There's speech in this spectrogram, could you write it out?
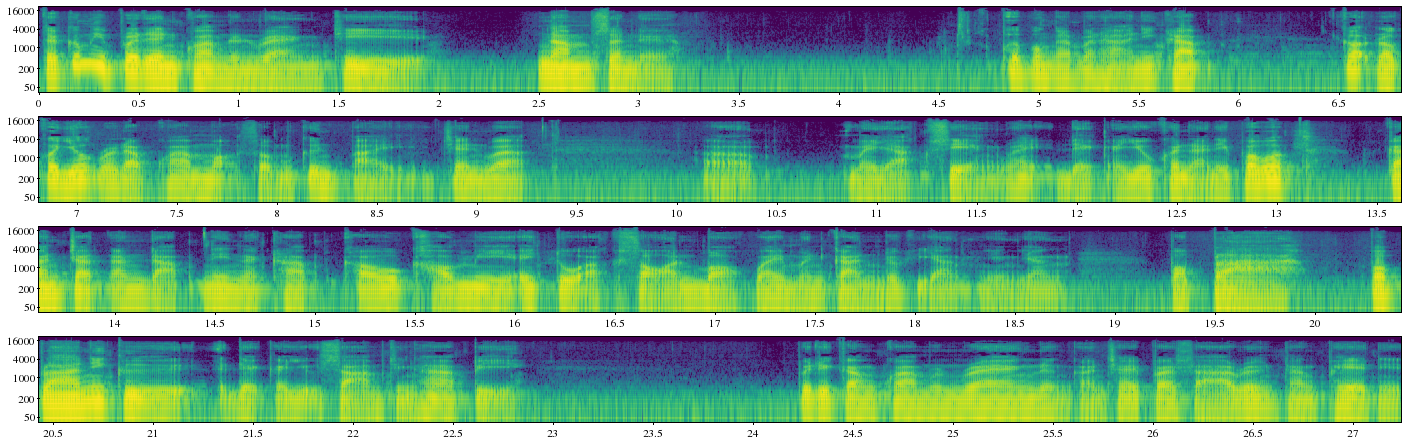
แต่ก็มีประเด็นความรุนแรงที่นำเสนอ เพื่อป้องกันปัญหานี้ครับ ก็เราก็ยกระดับความเหมาะสมขึ้นไป เช่นว่าไม่อยากเสี่ยงให้เด็กอายุขนาดนี้ เพราะว่าการจัดอันดับนี่นะครับเขาเขามีไอตัวอักษรบอกไว้เหมือนกันยกตัวอย่างอย่างอย่างปอปลาปอปลานี่คือเด็กอายุ 3-5 ปี พฤติกรรมความรุนแรงเรื่องการใช้ภาษาเรื่องทางเพศนี่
